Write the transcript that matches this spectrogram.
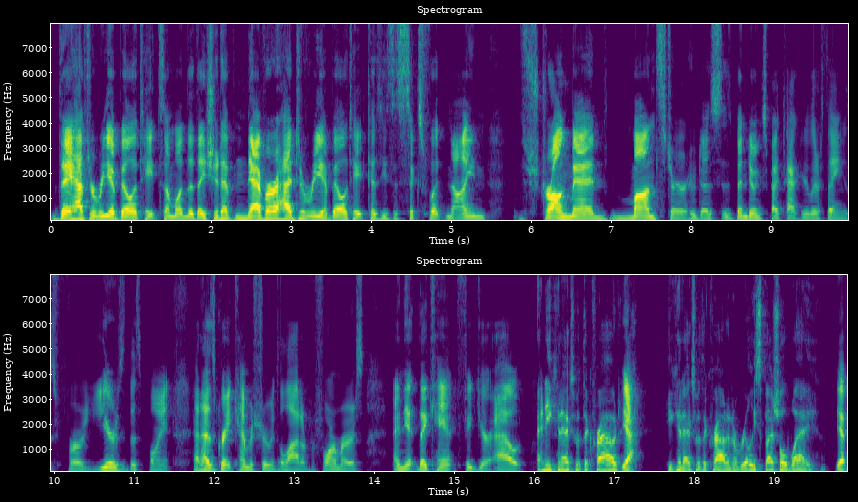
they have to rehabilitate someone that they should have never had to rehabilitate because he's a six foot nine strongman monster who does has been doing spectacular things for years at this point and has great chemistry with a lot of performers and yet they can't figure out And he connects with the crowd. yeah He connects with the crowd in a really special way. Yep.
